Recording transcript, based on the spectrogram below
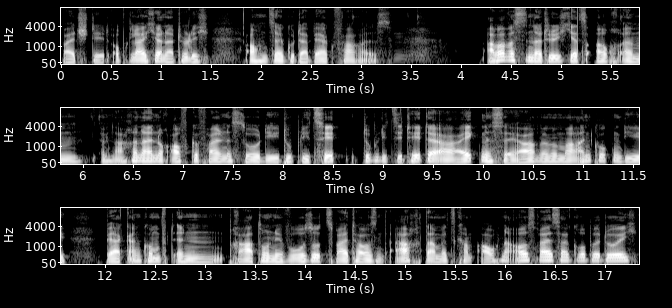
weit steht, obgleich er natürlich auch ein sehr guter Bergfahrer ist. Aber was natürlich jetzt auch ähm, im Nachhinein noch aufgefallen ist, so die Duplizität, Duplizität der Ereignisse, ja, wenn wir mal angucken, die Bergankunft in Prato Nevoso 2008, damals kam auch eine Ausreißergruppe durch,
